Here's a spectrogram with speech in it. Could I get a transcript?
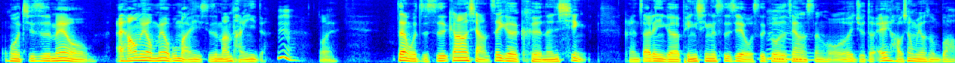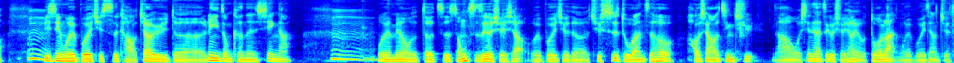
我其实没有，哎，好像没有没有不满意，其实蛮满意的。嗯，对。但我只是刚刚想，这个可能性，可能在另一个平行的世界，我是过着这样的生活，我会觉得，哎，好像没有什么不好。嗯，毕竟我也不会去思考教育的另一种可能性啊。嗯，我也没有得知种子这个学校，我也不会觉得去试读完之后好想要进去。然后我现在这个学校有多烂，我也不会这样觉得。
